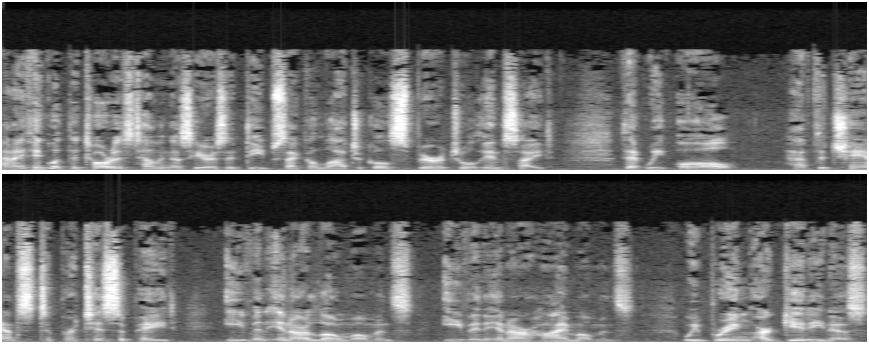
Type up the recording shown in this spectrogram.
And I think what the Torah is telling us here is a deep psychological, spiritual insight that we all have the chance to participate even in our low moments, even in our high moments. We bring our giddiness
